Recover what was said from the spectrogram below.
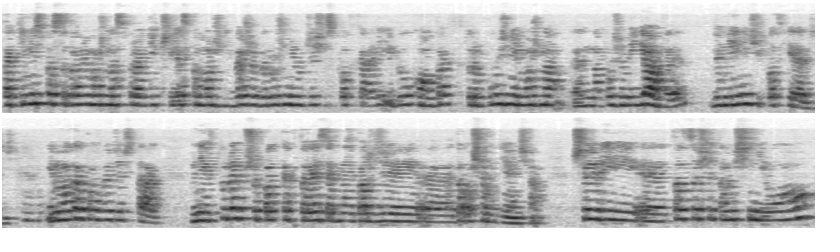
takimi sposobami można sprawdzić, czy jest to możliwe, żeby różni ludzie się spotkali i był kontakt, który później można na poziomie jawy wymienić i potwierdzić. I mogę powiedzieć tak, w niektórych przypadkach to jest jak najbardziej do osiągnięcia. Czyli to, co się tam śniło,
